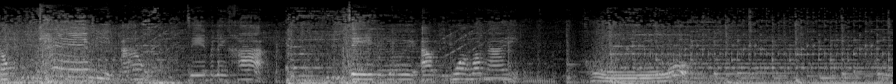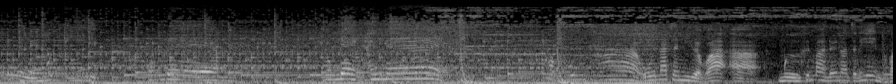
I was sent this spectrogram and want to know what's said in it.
น้องแคมีอ้าวเจไปเลยค่ะ เจไปเลยเอาอีม่วงว่าไงโหโอ้โหเมื่อกี้น้องแดงน้องแดงให้แม่ขอบคุณค่ะอุ้ยน่าจะมีแบบว่าอ่ามือขึ้นมาด้วยเนาจะได้เห็นไหว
